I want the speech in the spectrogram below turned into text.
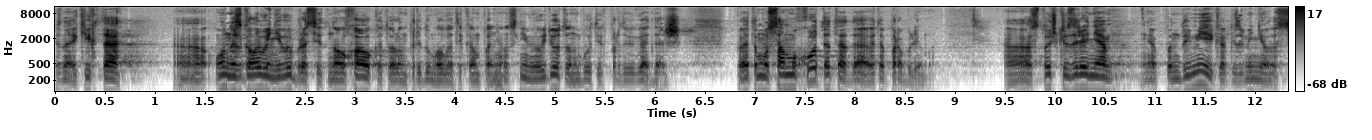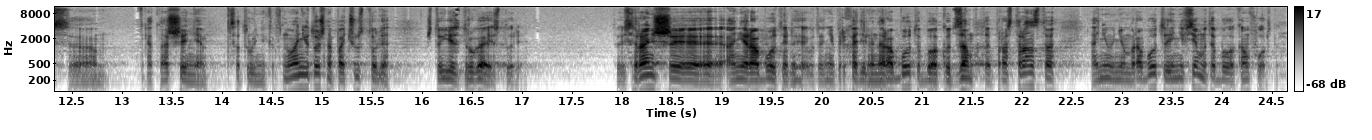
не знаю, каких-то… Э, он из головы не выбросит ноу-хау, который он придумал в этой компании. Он с ними уйдет, он будет их продвигать дальше. Поэтому сам уход – это, да, это проблема. С точки зрения пандемии, как изменилось отношение сотрудников, ну, они точно почувствовали, что есть другая история. То есть раньше они работали, вот они приходили на работу, было какое-то замкнутое пространство, они в нем работали, и не всем это было комфортно.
